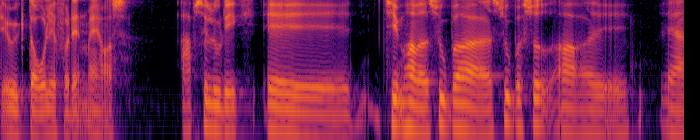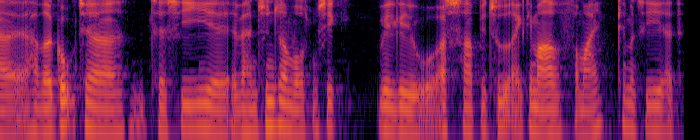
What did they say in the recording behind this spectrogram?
det er jo ikke dårligt at få den med også. Absolut ikke. Øh, Tim har været super, super sød, og øh, jeg har været god til at, til at sige, øh, hvad han synes om vores musik, hvilket jo også har betydet rigtig meget for mig, kan man sige, at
